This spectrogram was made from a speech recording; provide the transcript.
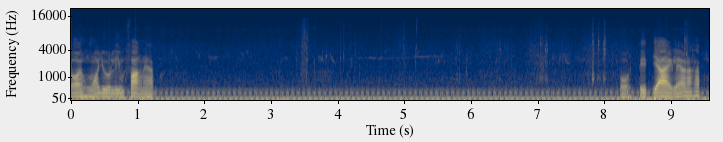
ลอยหัวอยู่ริมฝั่งนะครับ โอ้ติดหญ้าอีกแล้วนะครับ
